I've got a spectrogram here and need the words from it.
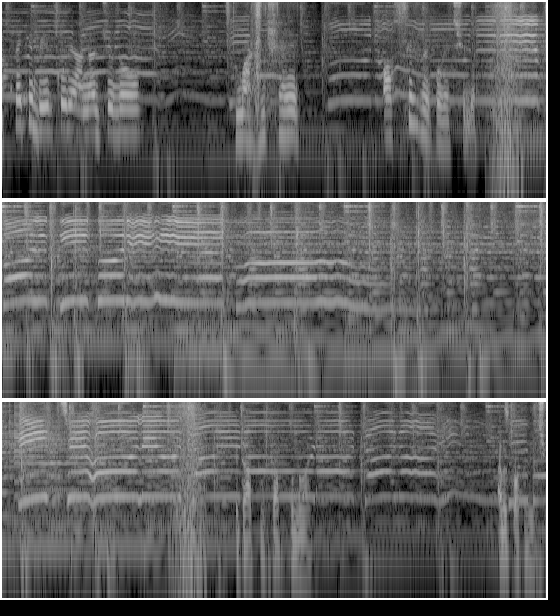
আপনাকে বের করে আনার জন্য মাহিন সাহেব অস্থির হয়ে পড়েছিল। এটা আপনার প্রাপ্য নয়। আমি কথা দিচ্ছি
